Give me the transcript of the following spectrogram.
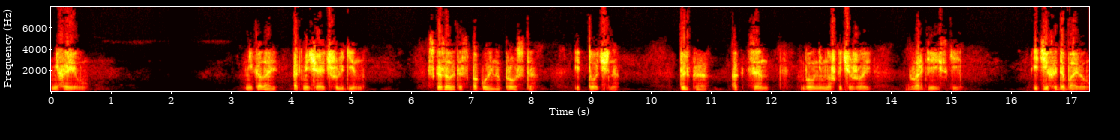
Михаилу. Николай, отмечает Шульгин, сказал это спокойно, просто и точно. Только акцент был немножко чужой, гвардейский. И тихо добавил,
